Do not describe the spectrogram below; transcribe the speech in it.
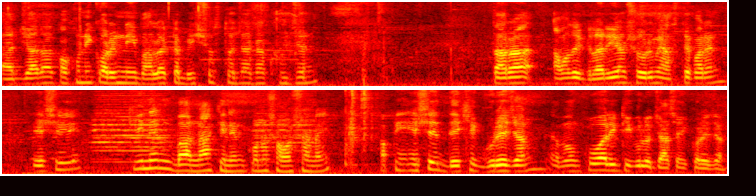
আর যারা কখনই করেননি, ভালো একটা বিশ্বস্ত জায়গা খুঁজেন। তারা আমাদের গ্যালারিয়ান শোরুমে আসতে পারেন। এসে কিনেন বা না কিনেন, কোনো সমস্যা নাই। আপনি এসে দেখে ঘুরে যান এবং কোয়ালিটিগুলো যাচাই করে যান।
